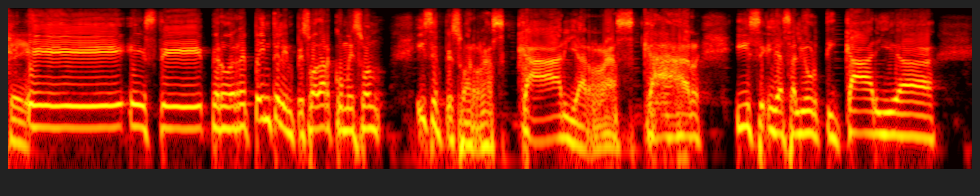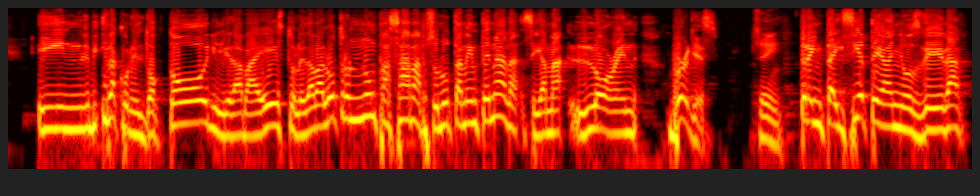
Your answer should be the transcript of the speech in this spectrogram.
Sí. eh, este, pero de repente le empezó a dar comezón y se empezó a rascar y a rascar y se, le salió urticaria. Y iba con el doctor y le daba esto, le daba al otro, no pasaba absolutamente nada. Se llama Lauren Burgess. Sí. 37 años de edad.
